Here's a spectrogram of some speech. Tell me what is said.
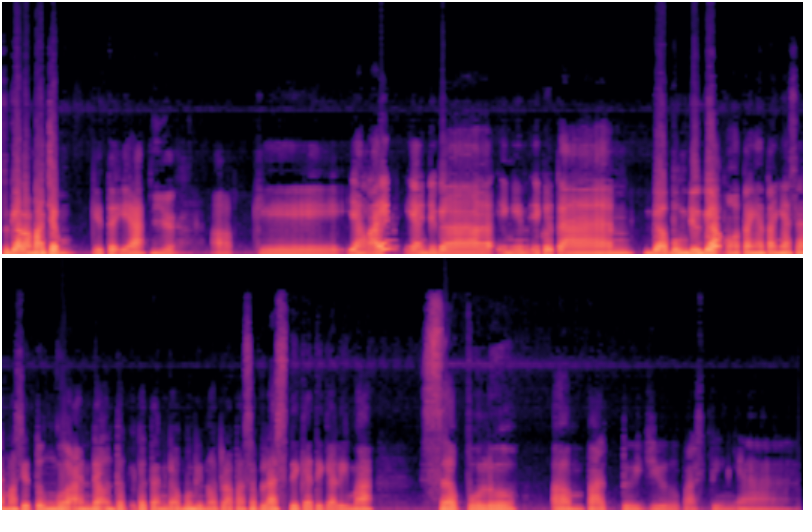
segala macam gitu ya. Iya. Oke, yang lain yang juga ingin ikutan gabung juga mau tanya-tanya saya masih tunggu Anda untuk ikutan gabung di 0811 335 1047 pastinya.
